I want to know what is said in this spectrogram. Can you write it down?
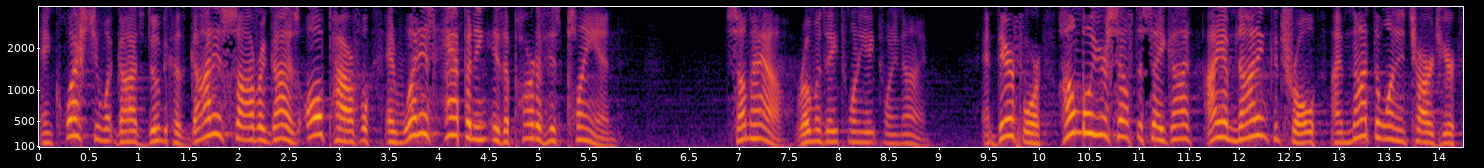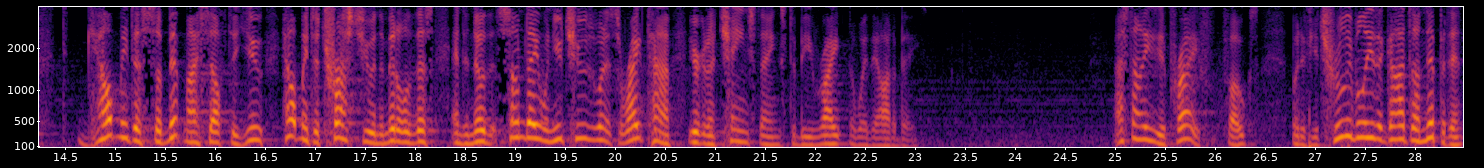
and question what God's doing because God is sovereign, God is all powerful, and what is happening is a part of His plan. Somehow, Romans 8 28 29. And therefore, humble yourself to say, God, I am not in control. I'm not the one in charge here. Help me to submit myself to you. Help me to trust you in the middle of this and to know that someday when you choose when it's the right time, you're going to change things to be right the way they ought to be. That's not easy to pray, folks. But if you truly believe that God's omnipotent,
